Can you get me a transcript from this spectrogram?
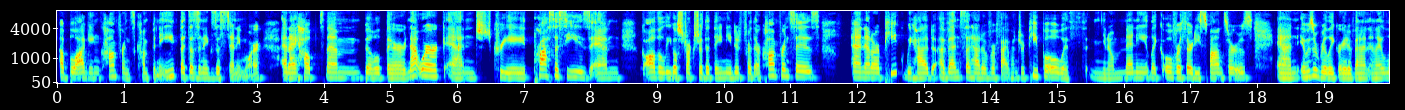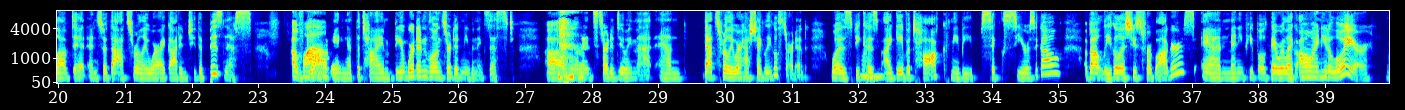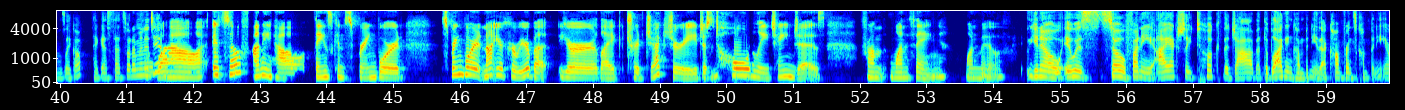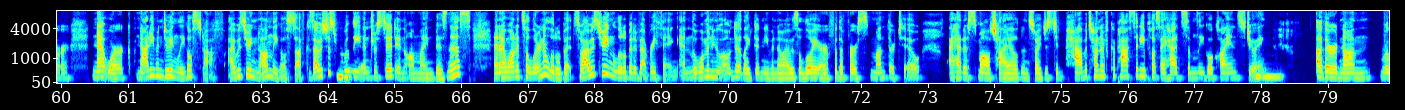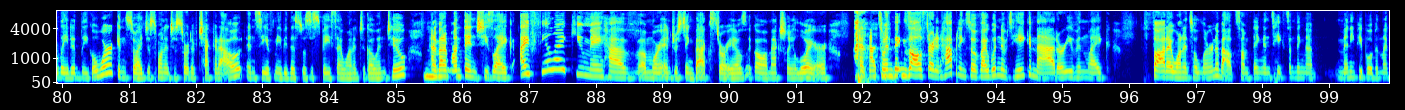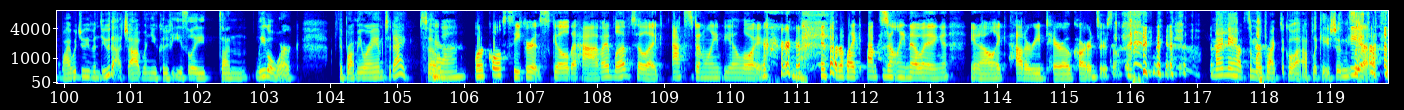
a blogging conference company that doesn't exist anymore. And I helped them build their network and create processes and all the legal structure that they needed for their conferences. And at our peak, we had events that had over 500 people with, you know, many, like over 30 sponsors. And it was a really great event and I loved it. And so that's really where I got into the business of wow. blogging at the time. The word influencer didn't even exist uh, when I started doing that. And that's really where hashtag legal started was because mm-hmm. i gave a talk maybe six years ago about legal issues for bloggers and many people they were like oh i need a lawyer i was like oh i guess that's what i'm going to do wow it's so funny how things can springboard springboard not your career but your like trajectory just mm-hmm. totally changes from one thing one move you know, it was so funny. I actually took the job at the blogging company, that conference company or network, not even doing legal stuff. I was doing non legal stuff because I was just really interested in online business and I wanted to learn a little bit. So I was doing a little bit of everything. And the woman who owned it, like, didn't even know I was a lawyer for the first month or two. I had a small child. And so I just didn't have a ton of capacity. Plus, I had some legal clients doing. Mm other non related legal work. And so I just wanted to sort of check it out and see if maybe this was a space I wanted to go into. Mm-hmm. And about a month in, she's like, I feel like you may have a more interesting backstory. I was like, oh, I'm actually a lawyer. And that's when things all started happening. So if I wouldn't have taken that or even like thought I wanted to learn about something and take something that many people have been like, why would you even do that job when you could have easily done legal work? It brought me where I am today. So, yeah. what a cool secret skill to have. I'd love to like accidentally be a lawyer instead of like accidentally knowing, you know, like how to read tarot cards or something. Mine may have some more practical applications. yeah.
